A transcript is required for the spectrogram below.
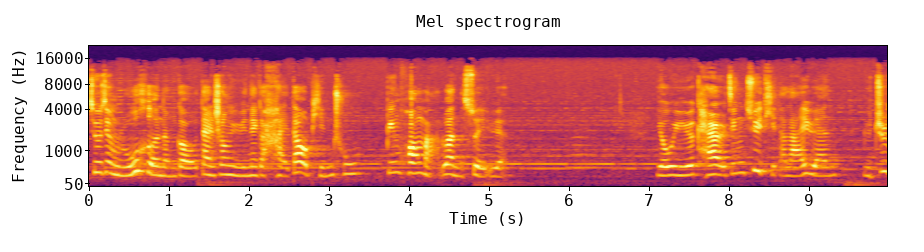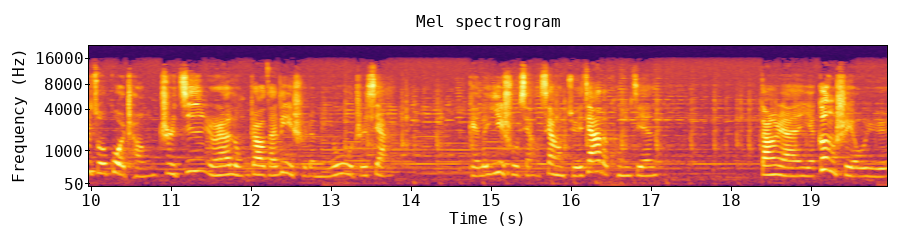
究竟如何能够诞生于那个海盗频出、兵荒马乱的岁月？由于凯尔经具体的来源与制作过程至今仍然笼罩在历史的迷雾之下，给了艺术想象绝佳的空间。当然，也更是由于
